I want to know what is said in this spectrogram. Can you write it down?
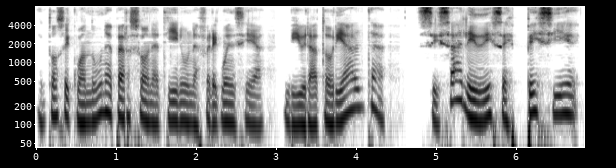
Entonces cuando una persona tiene una frecuencia vibratoria alta, se sale de esa especie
